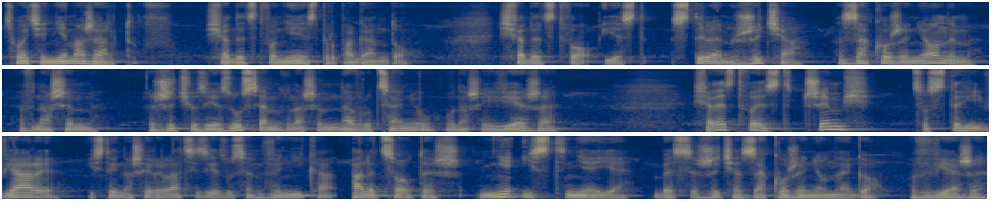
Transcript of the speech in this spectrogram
Słuchajcie, nie ma żartów. Świadectwo nie jest propagandą. Świadectwo jest stylem życia zakorzenionym w naszym życiu z Jezusem, w naszym nawróceniu, w naszej wierze. Świadectwo jest czymś, co z tej wiary i z tej naszej relacji z Jezusem wynika, ale co też nie istnieje bez życia zakorzenionego w wierze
